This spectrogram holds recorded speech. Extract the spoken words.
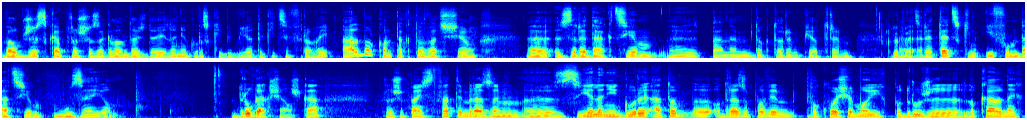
Wałbrzyska, proszę zaglądać do Jeleniogórskiej Biblioteki Cyfrowej albo kontaktować się e, z redakcją e, panem doktorem Piotrem e, Reteckim. Reteckim i Fundacją Muzeum. Druga książka, proszę Państwa, tym razem z Jeleniej Góry, a to od razu powiem pokłosie moich podróży lokalnych.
